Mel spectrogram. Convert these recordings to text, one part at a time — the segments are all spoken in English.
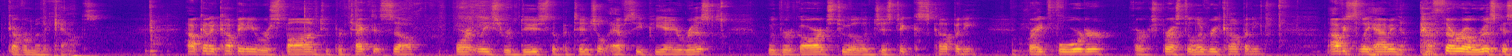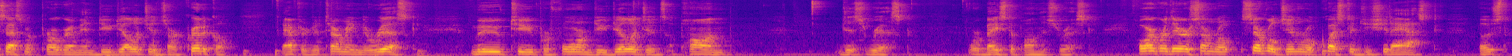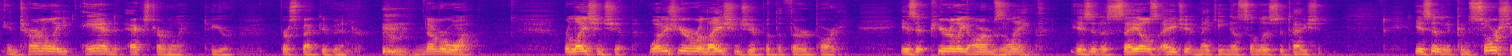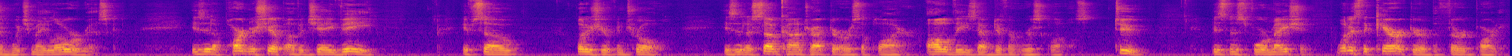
government accounts. How can a company respond to protect itself or at least reduce the potential FCPA risks with regards to a logistics company, freight forwarder, or express delivery company? Obviously, having a thorough risk assessment program and due diligence are critical. After determining the risk, move to perform due diligence upon this risk or based upon this risk. However, there are some several general questions you should ask, both internally and externally to your prospective vendor. Number one, relationship. What is your relationship with the third party? Is it purely arm's length? Is it a sales agent making a solicitation? Is it a consortium which may lower risk? Is it a partnership of a JV? If so, what is your control? Is it a subcontractor or a supplier? All of these have different risk levels. Two, business formation. What is the character of the third party?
